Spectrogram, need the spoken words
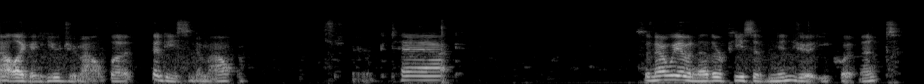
Not like a huge amount, but a decent amount. Generic attack. So now we have another piece of ninja equipment.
